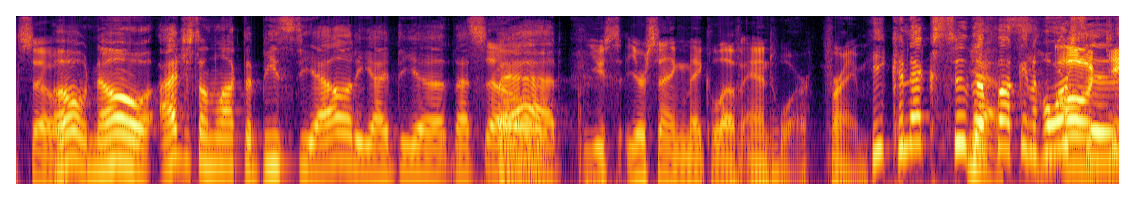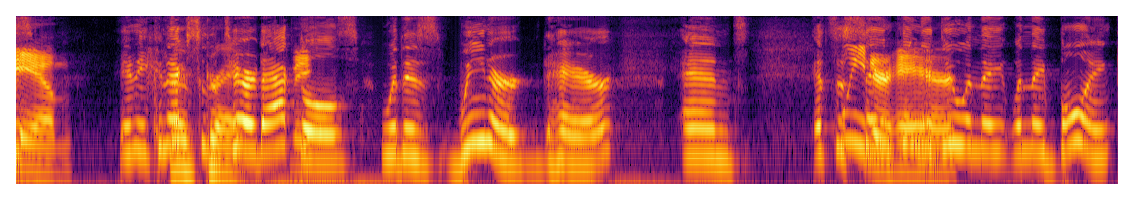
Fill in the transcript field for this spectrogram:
so oh no, I just unlocked a bestiality idea that's so bad. You, s- you're saying make love and war frame. He connects to the Yes. fucking oh horses damn! and he connects That's to the great. pterodactyls with his wiener hair and it's the Wiener same thing hair. they do when they when they boink.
